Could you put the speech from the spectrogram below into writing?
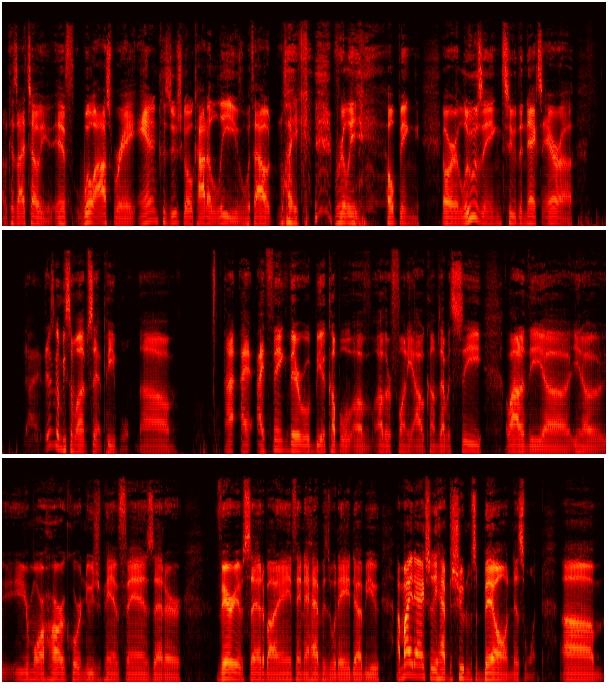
Because uh, I tell you, if Will Ospreay and Kazuchika Okada leave without like really helping or losing to the next era, uh, there's gonna be some upset people. Um, I, I think there would be a couple of other funny outcomes. I would see a lot of the uh, you know your more hardcore New Japan fans that are very upset about anything that happens with AEW. I might actually have to shoot him some bail on this one. Um,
